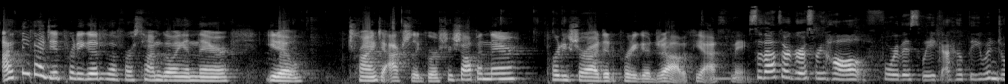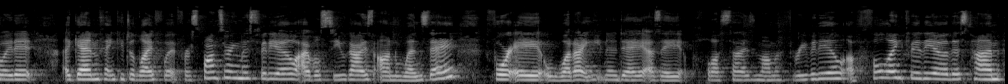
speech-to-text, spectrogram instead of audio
I think I did pretty good for the first time going in there, you know, trying to actually grocery shop in there pretty sure I did a pretty good job if you ask me. So that's our grocery haul for this week. I hope that you enjoyed it. Again, thank you to LifeWit for sponsoring this video. I will see you guys on Wednesday for a what I eat in a day as a plus size mama three video, a full length video this time,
